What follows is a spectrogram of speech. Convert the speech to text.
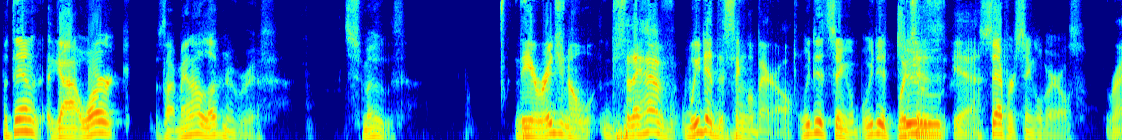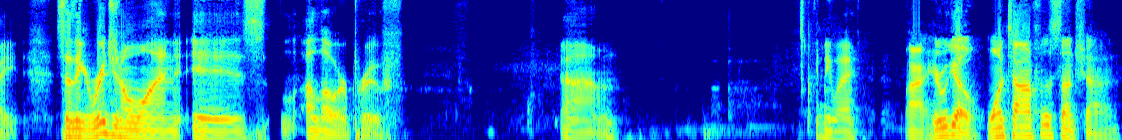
but then a guy at work was like, "Man, I love New Riff. It's smooth." The original. So they have. We did the single barrel, We did single. We did two which is yeah, separate single barrels. Right. So the original one is a lower proof. Um. Anyway, All right, here we go. One time for the sunshine.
